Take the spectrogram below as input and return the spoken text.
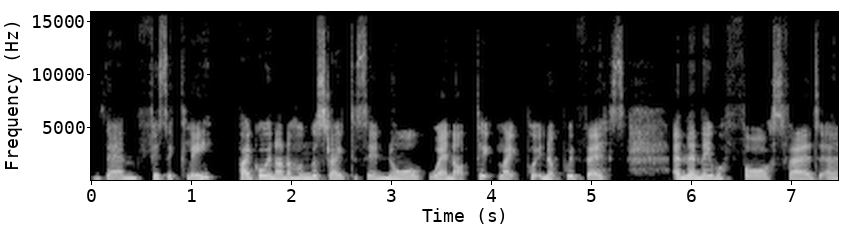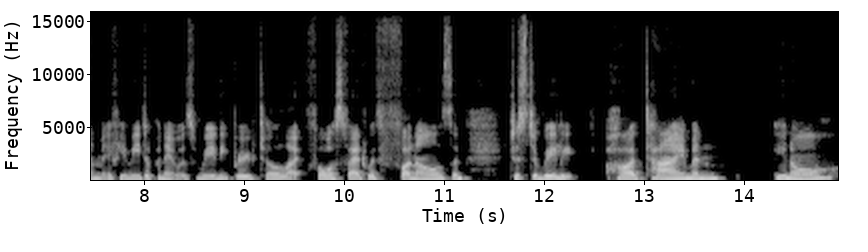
them physically by going on a hunger strike to say no we're not like putting up with this and then they were force fed um if you read up on it it was really brutal like force fed with funnels and just a really hard time and you know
